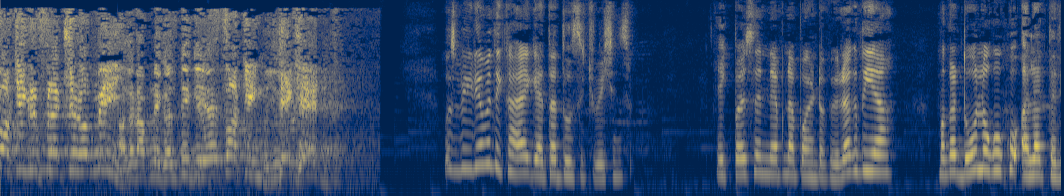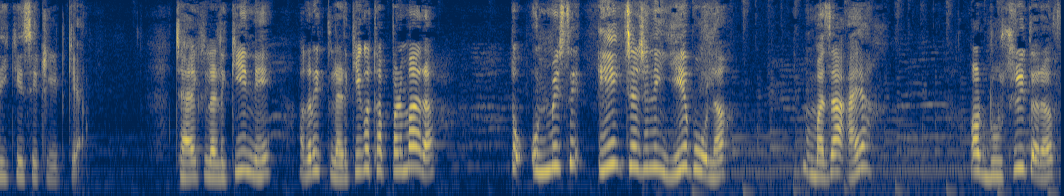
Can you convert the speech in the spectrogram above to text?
fucking reflection of me. अगर आपने गलती की You है fucking तो dickhead. उस वीडियो में दिखाया गया था दो सिचुएशंस एक पर्सन ने अपना पॉइंट ऑफ़ व्यू रख दिया मगर दो लोगों को अलग तरीके से ट्रीट किया। चाहे एक लड़की ने, अगर एक लड़की को थप्पड़ मारा तो उनमें से एक जज ने ये बोला, मज़ा आया। और दूसरी तरफ़,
